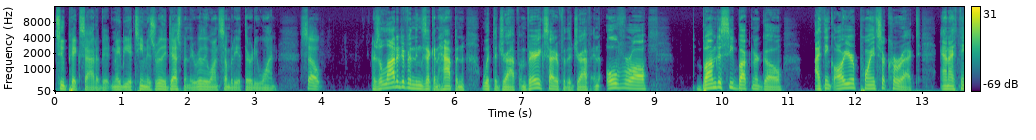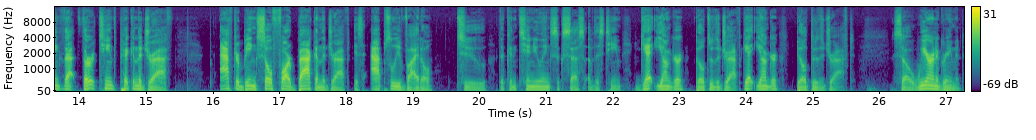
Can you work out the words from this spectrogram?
two picks out of it. Maybe a team is really desperate; they really want somebody at 31. So there's a lot of different things that can happen with the draft. I'm very excited for the draft, and overall, bummed to see Buckner go. I think all your points are correct, and I think that 13th pick in the draft after being so far back in the draft is absolutely vital to the continuing success of this team. Get younger, build through the draft. Get younger, build through the draft. So we are in agreement.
